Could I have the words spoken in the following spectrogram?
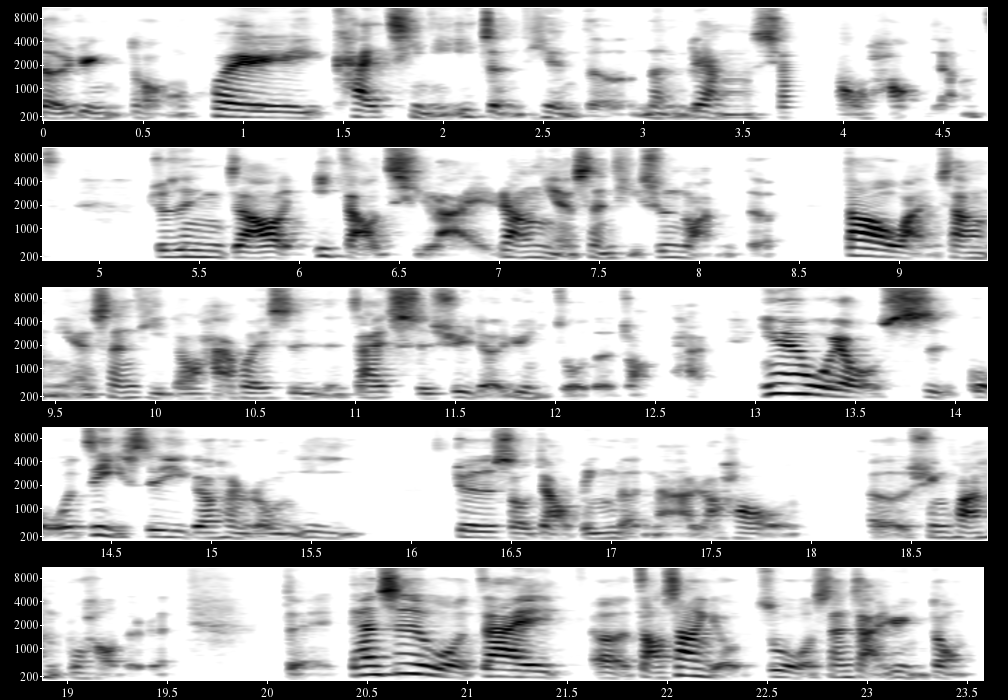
的运动，会开启你一整天的能量消耗，这样子。就是你只要一早起来，让你的身体是暖的，到晚上你的身体都还会是在持续的运作的状态。因为我有试过，我自己是一个很容易就是手脚冰冷啊，然后呃循环很不好的人，对。但是我在呃早上有做伸展运动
